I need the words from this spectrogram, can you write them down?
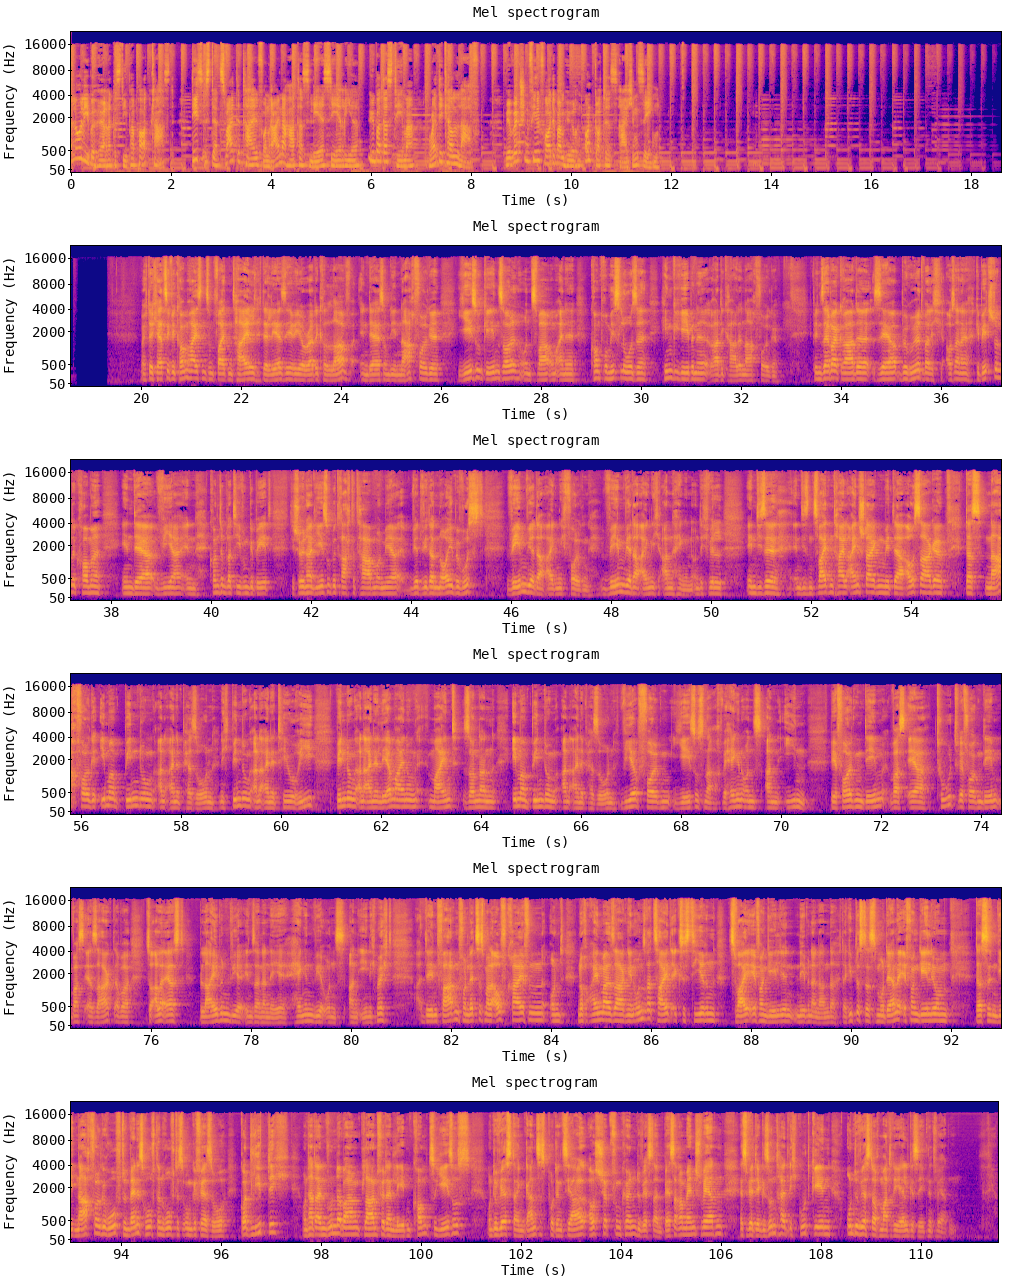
Hallo liebe Hörer des Deeper Podcast. Dies ist der zweite Teil von Rainer Harters Lehrserie über das Thema Radical Love. Wir wünschen viel Freude beim Hören und Gottes reichen Segen. Ich möchte euch herzlich willkommen heißen zum zweiten Teil der Lehrserie Radical Love, in der es um die Nachfolge Jesu gehen soll, und zwar um eine kompromisslose, hingegebene, radikale Nachfolge. Ich bin selber gerade sehr berührt, weil ich aus einer Gebetsstunde komme, in der wir in kontemplativem Gebet die Schönheit Jesu betrachtet haben und mir wird wieder neu bewusst, wem wir da eigentlich folgen, wem wir da eigentlich anhängen. Und ich will in, diese, in diesen zweiten Teil einsteigen mit der Aussage, dass Nachfolge immer Bindung an eine Person, nicht Bindung an eine Theorie, Bindung an eine Lehrmeinung meint, sondern immer Bindung an eine Person. Wir folgen Jesus nach, wir hängen uns an ihn. Wir folgen dem, was er tut, wir folgen dem, was er sagt, aber zuallererst bleiben wir in seiner Nähe, hängen wir uns an ihn. Ich möchte den Faden von letztes Mal aufgreifen und noch einmal sagen, in unserer Zeit existieren zwei Evangelien nebeneinander. Da gibt es das moderne Evangelium, das in die Nachfolge ruft und wenn es ruft, dann ruft es ungefähr so, Gott liebt dich und hat einen wunderbaren Plan für dein Leben. Komm zu Jesus und du wirst dein ganzes Potenzial ausschöpfen können, du wirst ein besserer Mensch werden, es wird dir gesundheitlich gut gehen und du wirst auch materiell gesegnet werden.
